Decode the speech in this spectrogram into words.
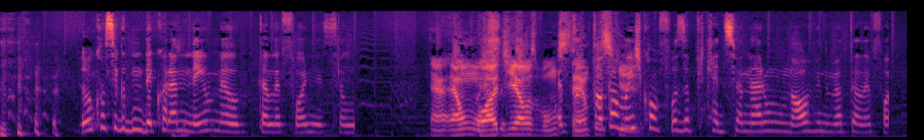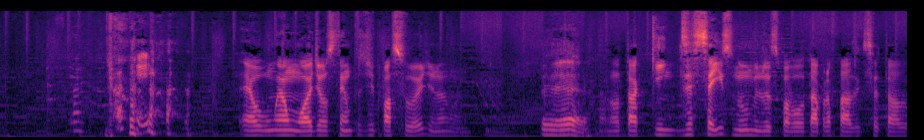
eu não consigo decorar nem o meu telefone e celular. é, é um ode aos bons Eu tô tempos. totalmente que... confusa porque adicionaram um 9 no meu telefone. Ah, ok. É um, é um ódio aos tempos de password, né, mano? É. Anotar 15, 16 números pra voltar pra fase que você tava.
